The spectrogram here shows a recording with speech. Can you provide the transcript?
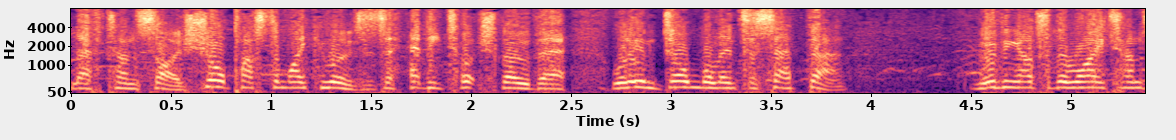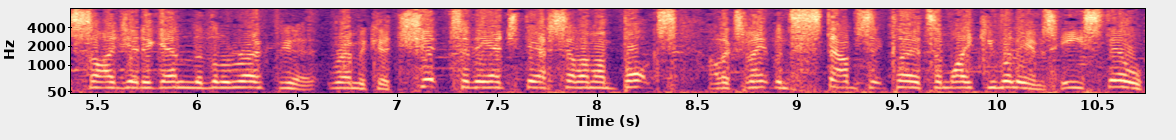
left hand side. Short pass to Mikey Williams, it's a heavy touch though there. William Dunn will intercept that. Moving out to the right hand side yet again, Litherland REMYCA. Chip to the edge of the FCLM box. Alex Maitland stabs it clear to Mikey Williams. He still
